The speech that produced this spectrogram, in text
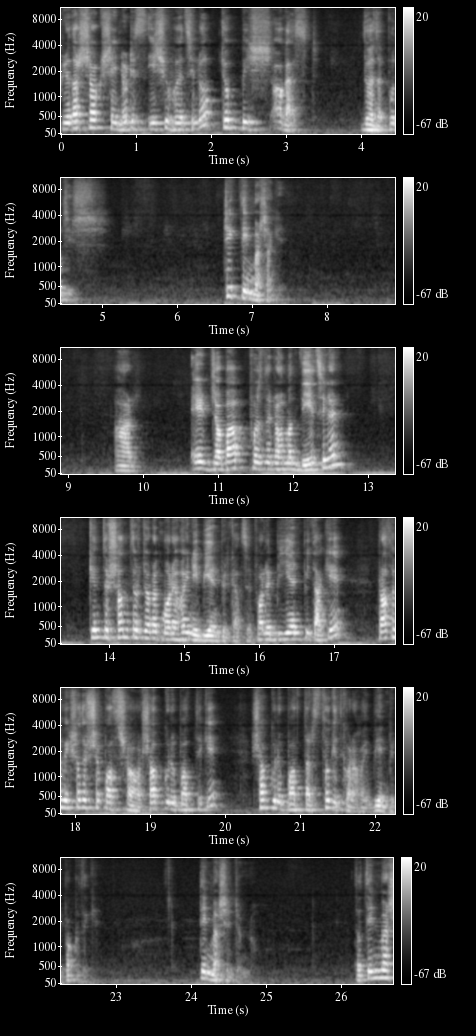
প্রিয় দর্শক, সেই নোটিশ ইস্যু হয়েছিল চব্বিশ অগাস্ট দু হাজার পঁচিশ, ঠিক তিন মাস আগে। আর এর জবাব ফজলুর রহমান দিয়েছিলেন, কিন্তু সন্তোষজনক মনে হয়নি বিএনপির কাছে। ফলে বিএনপি তাকে প্রাথমিক সদস্য পদ সহ সবগুলো পদ থেকে সবগুলো পদ তার স্থগিত করা হয় বিএনপির পক্ষ থেকে তিন মাসের জন্য। তো তিন মাস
